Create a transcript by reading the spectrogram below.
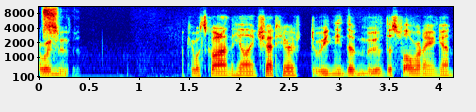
Are we move- Okay, what's going on in the healing chat here? Do we need to move the spell running again?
